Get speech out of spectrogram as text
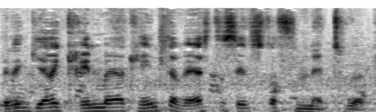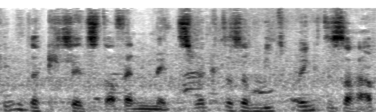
Wer den Gary Krenmeier kennt, der weiß, der setzt auf Networking, der setzt auf ein Netzwerk, das er mitbringt, das er hat.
